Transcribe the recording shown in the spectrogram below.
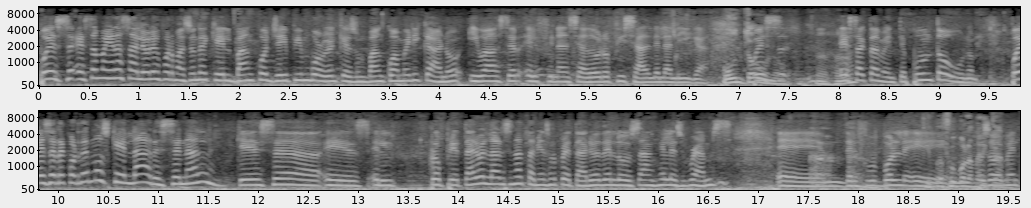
Pues esta mañana salió la información de que el banco JP Morgan, que es un banco americano, iba a ser el financiador oficial de la liga. Punto Pues, uno. Exactamente, punto uno. Pues recordemos que el Arsenal, que es, eh, es el propietario del Arsenal, también es propietario de Los Ángeles Rams, eh, del fútbol, eh, de fútbol pues, americano.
